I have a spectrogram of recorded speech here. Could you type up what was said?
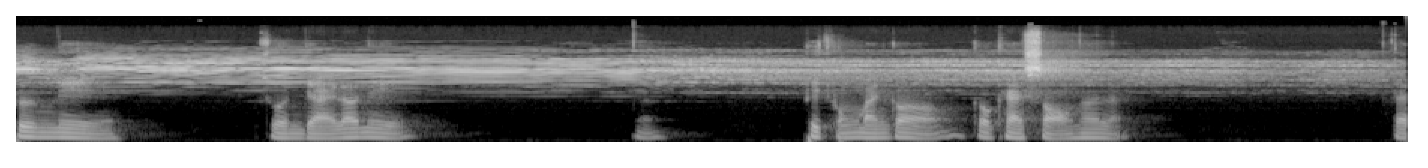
พึ่งนี่ ส่วนใหญ่แล้วนี่พิษของมันก็ก็แค่สองเท่านั้นแหละแต่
